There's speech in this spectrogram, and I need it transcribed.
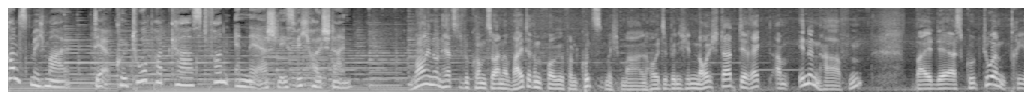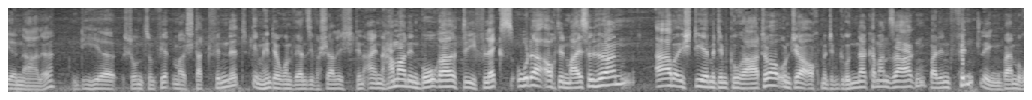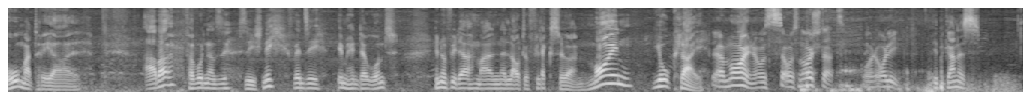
Kunst mich mal, der Kulturpodcast von NDR Schleswig-Holstein. Moin und herzlich willkommen zu einer weiteren Folge von Kunst mich mal. Heute bin ich in Neustadt, direkt am Innenhafen bei der Skulpturentriennale, die hier schon zum vierten Mal stattfindet. Im Hintergrund werden Sie wahrscheinlich den einen Hammer, den Bohrer, die Flex oder auch den Meißel hören. Aber ich stehe mit dem Kurator und ja auch mit dem Gründer, kann man sagen, bei den Findlingen, beim Rohmaterial. Aber verwundern Sie sich nicht, wenn Sie im Hintergrund hin und wieder mal eine laute Flex hören. Moin, Jo Klei. Ja, moin, aus, aus Neustadt. Moin, Olli. Wie begann es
